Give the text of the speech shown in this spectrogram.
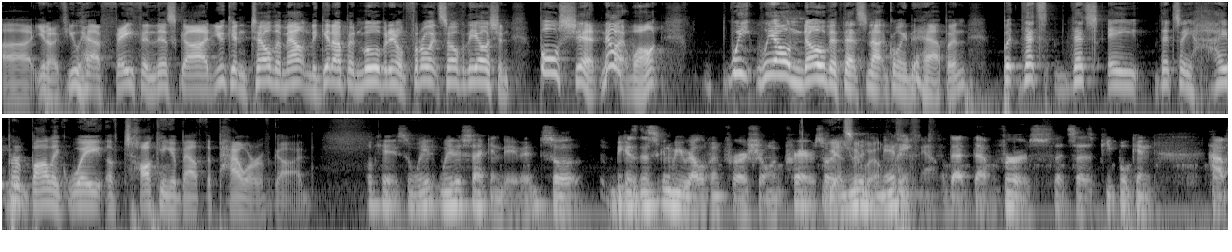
Uh, you know, if you have faith in this God, you can tell the mountain to get up and move, and it'll throw itself in the ocean. Bullshit! No, it won't. We we all know that that's not going to happen. But that's that's a that's a hyperbolic way of talking about the power of God. Okay, so wait wait a second, David. So because this is going to be relevant for our show on prayer. So Yes, are you admitting now that that verse that says people can have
